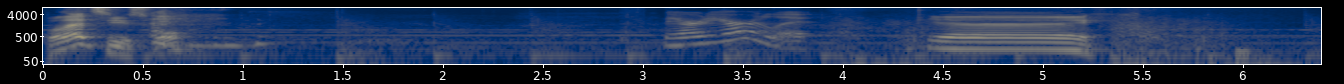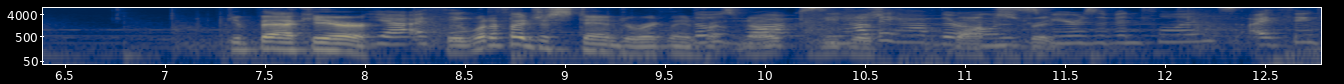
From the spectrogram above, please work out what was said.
Well, that's useful. They already are lit. Yay. Get back here. Yeah, I Wait, think what if I just stand directly in front of Those rocks, nope, see how they have their own straight- spheres of influence? I think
